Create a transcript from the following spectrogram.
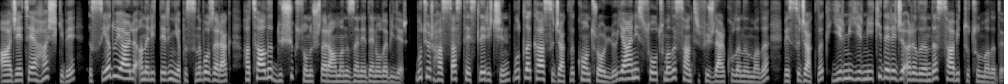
ACTH gibi ısıya duyarlı analitlerin yapısını bozarak hatalı düşük sonuçlar almanıza neden olabilir. Bu tür hassas testler için mutlaka sıcaklık kontrollü yani soğutmalı santrifüjler kullanılmalı ve sıcaklık 20-22 derece aralığında sabit tutulmalıdır.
